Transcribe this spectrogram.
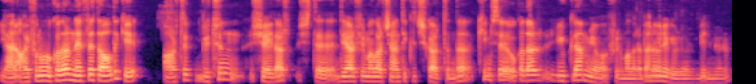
Yani iPhone'un o kadar nefret aldı ki artık bütün şeyler işte diğer firmalar çentikli çıkarttığında kimse o kadar yüklenmiyor firmalara. Ben öyle görüyorum, bilmiyorum.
